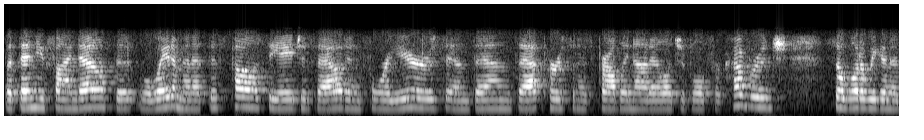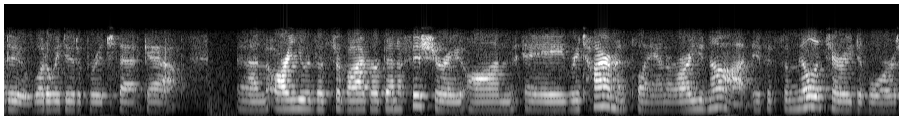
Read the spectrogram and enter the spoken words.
But then you find out that, well, wait a minute, this policy ages out in four years, and then that person is probably not eligible for coverage. So, what are we going to do? What do we do to bridge that gap? And are you the survivor beneficiary on a retirement plan or are you not? If it's a military divorce,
